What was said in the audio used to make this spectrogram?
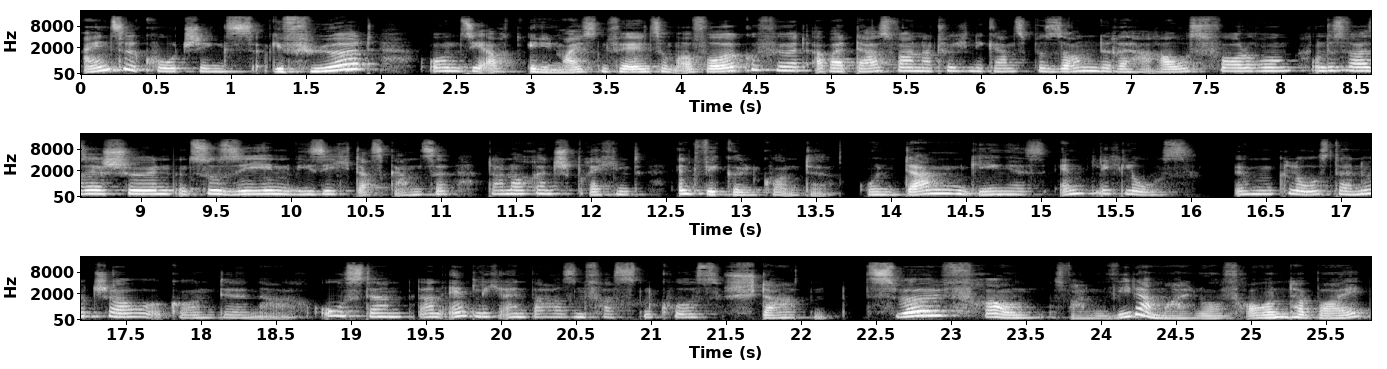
Einzelcoachings geführt und sie auch in den meisten Fällen zum Erfolg geführt. Aber das war natürlich eine ganz besondere Herausforderung und es war sehr schön zu sehen, wie sich das Ganze dann auch entsprechend entwickeln konnte. Und dann ging es endlich los. Im Kloster Nütschau konnte nach Ostern dann endlich ein Basenfastenkurs starten. Zwölf Frauen, es waren wieder mal nur Frauen dabei,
